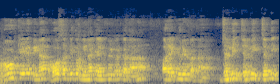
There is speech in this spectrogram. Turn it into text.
रूट के लिए बिना, हो सके तो बिना कैलकुलेटर बताना और एक्यूरेट बताना। जल्दी जल्दी जल्दी।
